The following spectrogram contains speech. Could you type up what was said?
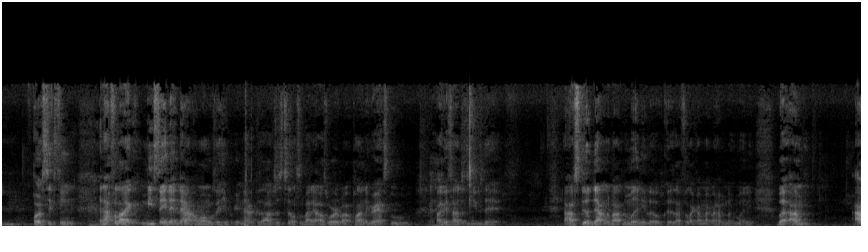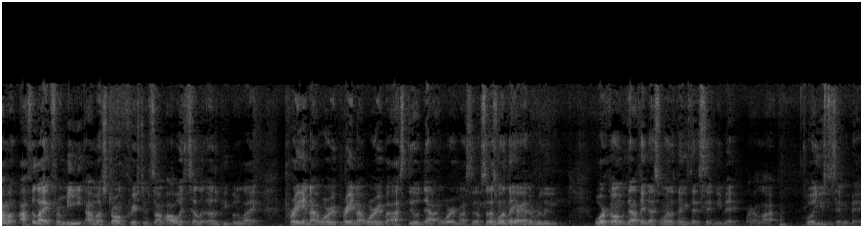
mm-hmm. or 16. Mm-hmm. And I feel like me saying that now, I'm almost a hypocrite now because I was just telling somebody I was worried about applying to grad school. I guess I'll just use that. I'm still doubting about the money though because I feel like I'm not gonna have enough money. But I'm, I'm. A, I feel like for me, I'm a strong Christian, so I'm always telling other people to like pray and not worry, pray and not worry. But I still doubt and worry myself. So that's one thing I got to really work on because I think that's one of the things that set me back like a lot. Well, used to set me back.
